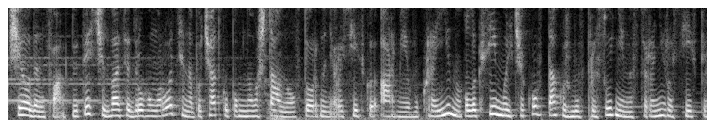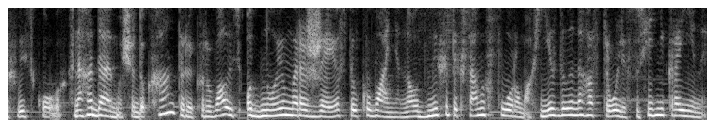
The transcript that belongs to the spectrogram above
Ще один факт: у 2022 році, на початку повномасштабного вторгнення російської армії в Україну, Олексій Мельчаков також був присутній на стороні російських військових. Нагадаємо, що докхантери керувались одною мережею спілкування на одних і тих самих форумах, їздили на гастролі в сусідні країни.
